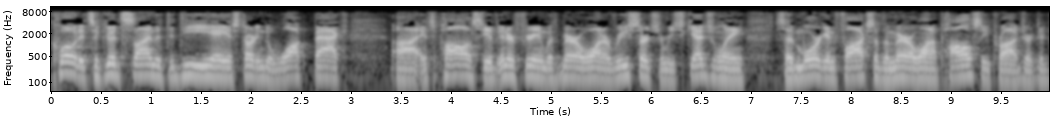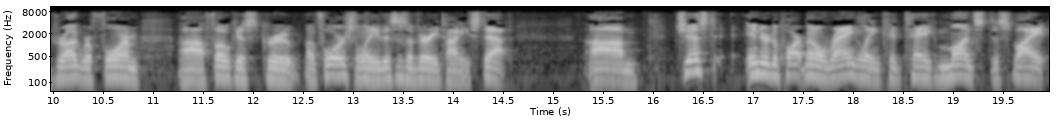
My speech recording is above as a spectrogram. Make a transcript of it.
Quote, it's a good sign that the DEA is starting to walk back uh, its policy of interfering with marijuana research and rescheduling, said Morgan Fox of the Marijuana Policy Project, a drug reform uh, focused group. Unfortunately, this is a very tiny step. Um, just interdepartmental wrangling could take months despite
